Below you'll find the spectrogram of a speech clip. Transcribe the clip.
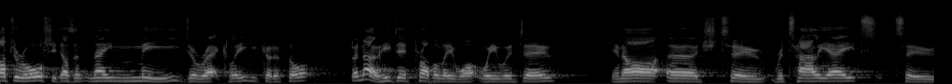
After all, she doesn't name me directly, he could have thought. But no, he did probably what we would do in our urge to retaliate, to,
